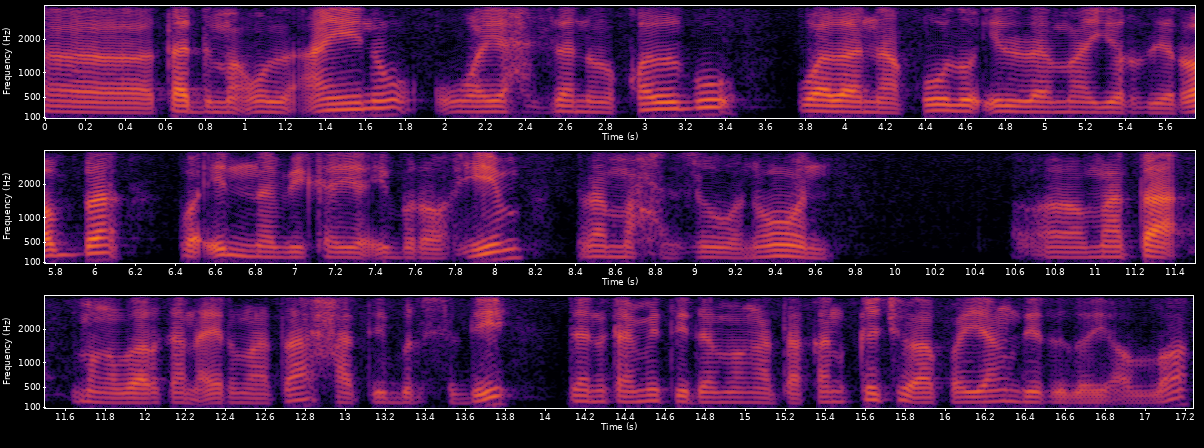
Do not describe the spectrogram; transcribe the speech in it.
uh, tadma'ul ainu wa yahzanul qalbu wa la naqulu illa ma yurdi rabba wa inna bika ya Ibrahim lamahzunun uh, mata mengeluarkan air mata hati bersedih dan kami tidak mengatakan kecuali apa yang diridhai Allah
